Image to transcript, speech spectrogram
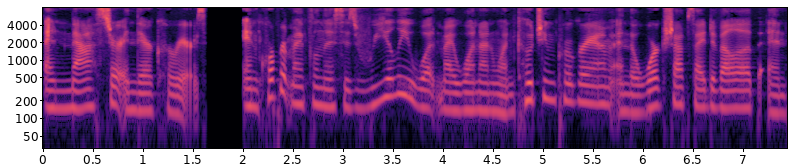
and master in their careers. And corporate mindfulness is really what my one on one coaching program and the workshops I develop and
